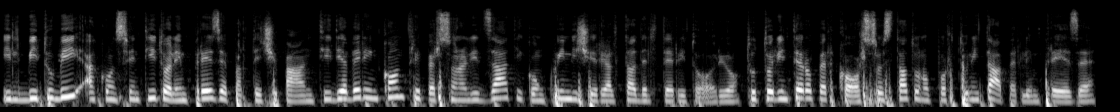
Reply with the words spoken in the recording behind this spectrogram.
Il B2B ha consentito alle imprese partecipanti di avere incontri personalizzati con 15 realtà del territorio. Tutto l'intero percorso è stata un'opportunità per le imprese,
